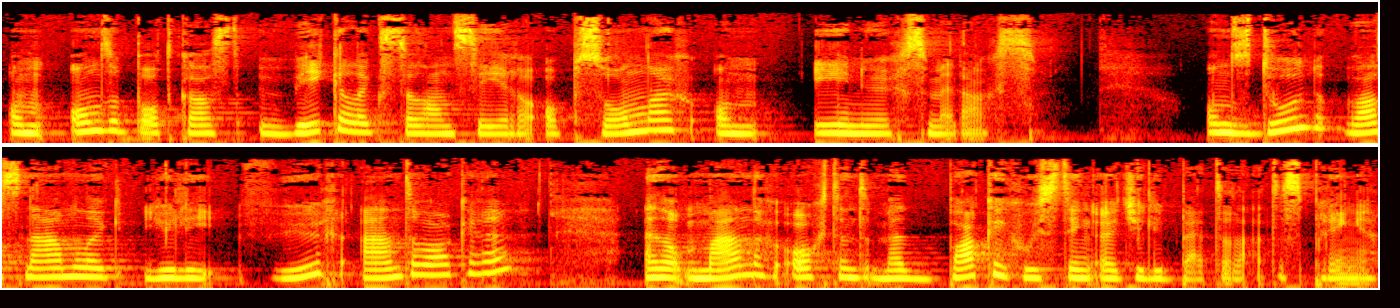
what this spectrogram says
om onze podcast wekelijks te lanceren op zondag om 1 uur s middags. Ons doel was namelijk jullie vuur aan te wakkeren en op maandagochtend met bakkengoesting uit jullie bed te laten springen.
